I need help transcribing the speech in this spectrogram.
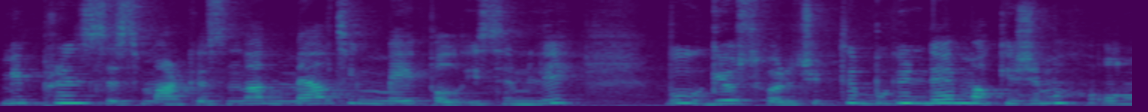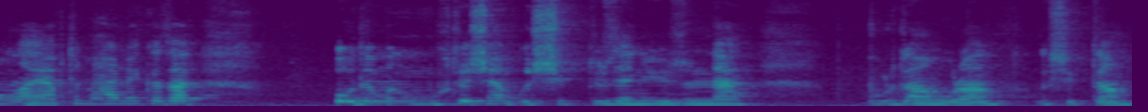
Mi Princess markasından Melting Maple isimli bu göz farı çıktı. Bugün de makyajımı onunla yaptım. Her ne kadar odamın muhteşem ışık düzeni yüzünden buradan vuran ışıktan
